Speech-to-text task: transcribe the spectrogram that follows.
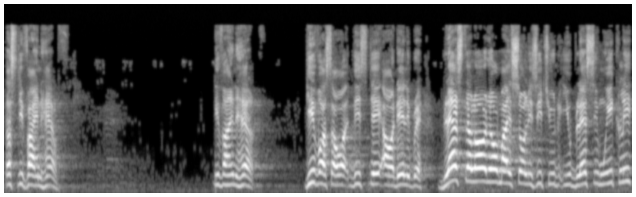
That's divine health. Divine health. Give us our, this day our daily bread. Bless the Lord, O my soul. Is it you, you bless him weekly,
